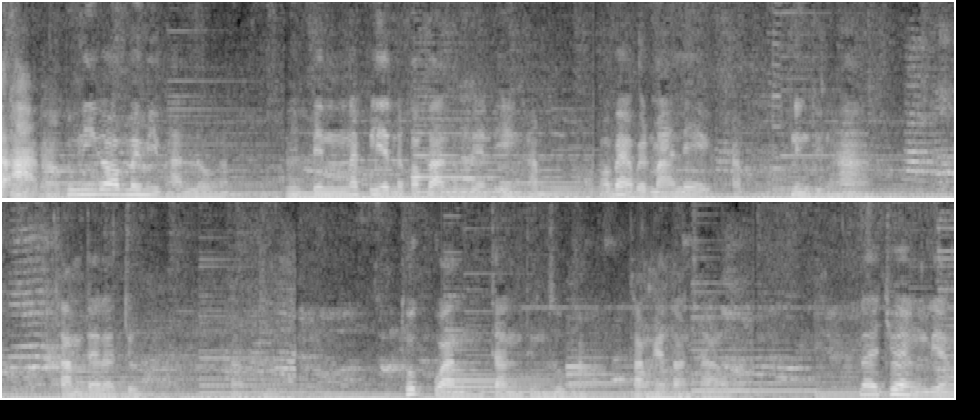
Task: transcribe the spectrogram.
สะอาดครับทุกนี้ก็ไม่มีพันโรงครับนี่เป็นนักเรียนในความสะอาดโรงเรียนเองครับเขาแบ่งเป็นหมายเลขครับ1นถึงห้าซ้ำแต่ละจุดครับ ทุกวันจันทร์ถึงศุกร์ครับทำแค่ตอนเช้า ได้ช่วยโรงเรียน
